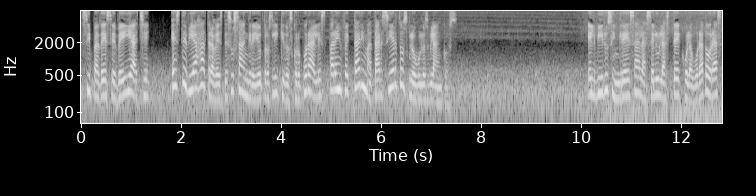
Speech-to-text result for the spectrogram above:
Si padece VIH, este viaja a través de su sangre y otros líquidos corporales para infectar y matar ciertos glóbulos blancos. El virus ingresa a las células T colaboradoras,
